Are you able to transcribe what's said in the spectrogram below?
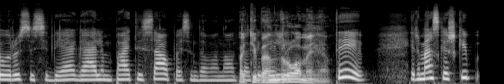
eurus susidėję galim patys savo pasidovanoti. Pati bendruomenė. Dalyką. Taip. Ir mes kažkaip,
